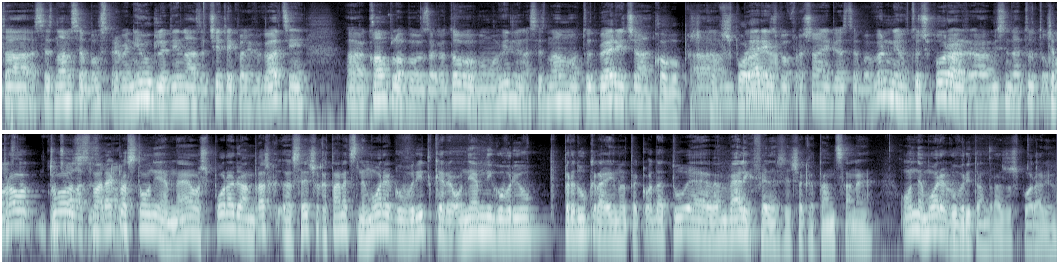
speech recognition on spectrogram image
ta seznam se bo spremenil, glede na začetek kvalifikacij. Uh, Kamplo bo zagotovo bomo videli na seznamu, tudi Beriča. Ko bo Eh, Šporar, Berič ja. bo vprašanje, kdaj se bo vrnil, tudi Šporar, uh, mislim, da tudi Čeprav oba sta to končala smo rekla s Tonijem, ne? o Šporarju Andraš eh, Srečo Katanec ne more govoriti, ker o njem ni govoril pred Ukrajino, tako da tu je en velik feler Sreča Katanca. Ne? On ne more govoriti o Andražu Šporarju.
